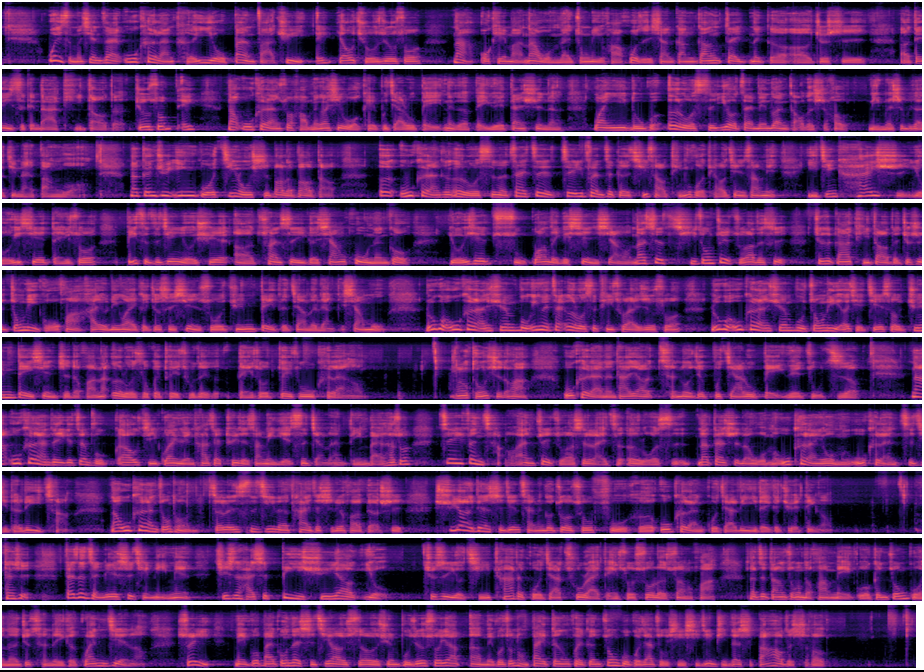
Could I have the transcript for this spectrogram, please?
为什么现在乌克兰可以有办法去诶要求，就是说那 OK 嘛？那我们来中立化，或者像刚刚在那个呃，就是呃，Denis 跟大家提到的，就是说诶，那乌克兰说好没关系，我可以不加入北那个北约，但是呢，万一如果俄罗斯又在那边乱搞的时候，你们是不是要进来帮我？那根据英国金融时报的报道。俄乌克兰跟俄罗斯呢，在这这一份这个起草停火条件上面，已经开始有一些等于说彼此之间有一些呃，算是一个相互能够有一些曙光的一个现象哦。那这其中最主要的是，就是刚刚提到的，就是中立国化，还有另外一个就是限缩军备的这样的两个项目。如果乌克兰宣布，因为在俄罗斯提出来就是说，如果乌克兰宣布中立，而且接受军备限制的话，那俄罗斯会退出这个，等于说退出乌克兰哦。然后同时的话，乌克兰呢，他要承诺就不加入北约组织哦。那乌克兰的一个政府高级官员，他在推特上面也是讲得很明白，他说这一份草案最主要是来自俄罗斯。那但是呢，我们乌克兰有我们乌克兰自己的立场。那乌克兰总统泽连斯基呢，他也在十六号表示，需要一段时间才能够做出符合乌克兰国家利益的一个决定哦。但是在这整个事情里面，其实还是必须要有。就是有其他的国家出来，等于说说了算话。那这当中的话，美国跟中国呢，就成了一个关键了。所以，美国白宫在十七号的时候宣布，就是说要呃，美国总统拜登会跟中国国家主席习近平在十八号的时候，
